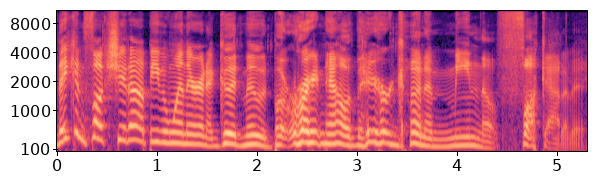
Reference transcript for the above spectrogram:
They can fuck shit up even when they're in a good mood, but right now they are gonna mean the fuck out of it.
